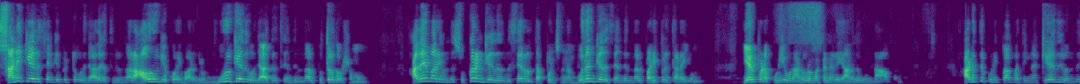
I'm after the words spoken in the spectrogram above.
சனிக்கேது சேர்க்கை பெற்று ஒரு ஜாதகத்தில் இருந்தால் ஆரோக்கிய குறைபாடுகளும் குருக்கேது ஒரு ஜாதகத்தில் சேர்ந்திருந்தால் புத்திர தோஷமும் அதே மாதிரி வந்து சுக்கிரன் கேது வந்து சேர்றது தப்புன்னு சொன்னால் புதன் கேது சேர்ந்திருந்தால் படிப்பில் தடையும் ஏற்படக்கூடிய ஒரு அனுகூலமற்ற நிலையானது உண்டாகும். அடுத்து குறிப்பாக பார்த்தீங்கன்னா கேது வந்து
